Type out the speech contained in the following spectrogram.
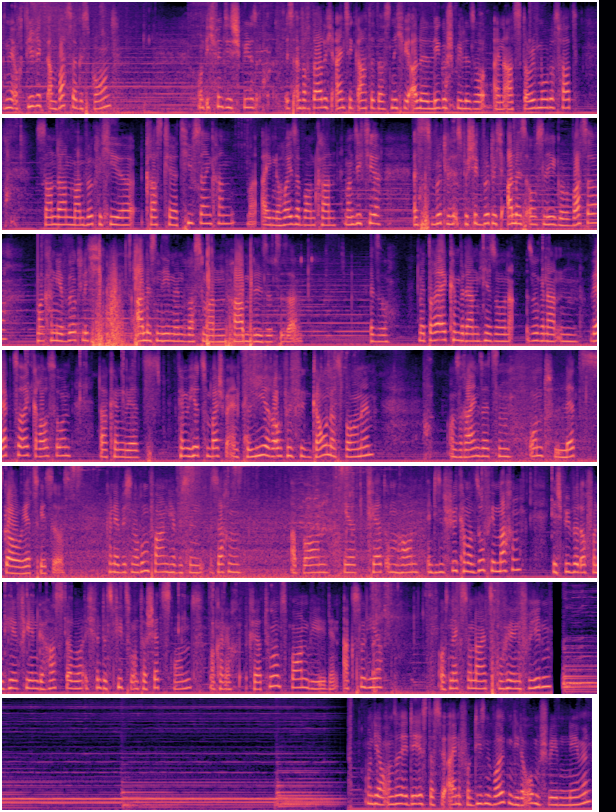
Sind ja auch direkt am Wasser gespawnt. Und ich finde, dieses Spiel ist, ist, einfach dadurch einzigartig, dass nicht wie alle Lego-Spiele so eine Art Story-Modus hat, sondern man wirklich hier krass kreativ sein kann, man eigene Häuser bauen kann. Man sieht hier, es ist wirklich, es besteht wirklich alles aus Lego. Wasser, man kann hier wirklich alles nehmen, was man haben will, sozusagen. Also, mit Dreieck können wir dann hier so einen sogenannten Werkzeug rausholen. Da können wir jetzt, können wir hier zum Beispiel eine Planierraupe für Gauner spawnen. Uns reinsetzen und let's go. Jetzt geht's los. Können hier ein bisschen rumfahren, hier ein bisschen Sachen abbauen, hier Pferd umhauen. In diesem Spiel kann man so viel machen. Das Spiel wird auch von hier vielen gehasst, aber ich finde es viel zu unterschätzt. Und man kann auch Kreaturen spawnen, wie den Axel hier. Aus Nexo Knights, Ruhe in Frieden. Und ja, unsere Idee ist, dass wir eine von diesen Wolken, die da oben schweben, nehmen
